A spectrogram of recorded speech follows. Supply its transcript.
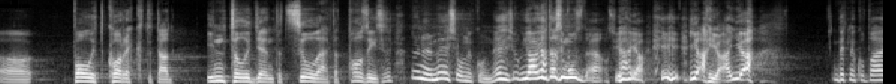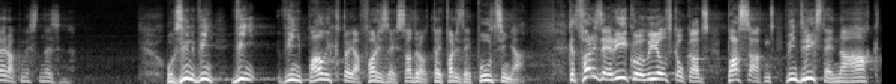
uh, politkorektu, tādu inteliģentu cilvēku, tādu pozīciju. Nē, nē, mēs jau neko, jau, jā, jā, tas ir mūsu dēls. Jā, jā, jā, jā, jā. Bet neko vairāk mēs nezinām. Un, zini, viņi, viņi, viņi palika tajā farizēju sadraudzībā, tajā farizēju pulciņā. Kad farizēji rīkoja lielus kaut kādus pasākumus, viņi drīkstēja nākt.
